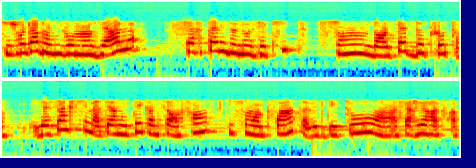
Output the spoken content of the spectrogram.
Si je regarde au niveau mondial, certaines de nos équipes dans le tête de peloton. Il y a 5-6 maternités comme ça en France qui sont en pointe avec des taux inférieurs à 3%.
